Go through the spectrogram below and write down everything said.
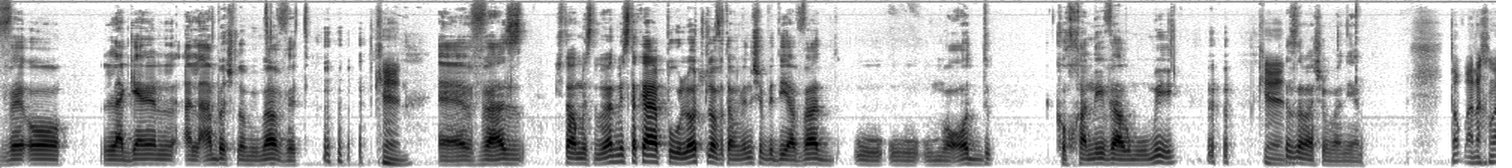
ואו להגן על, על אבא שלו ממוות. כן. אה, ואז כשאתה באמת מסתכל על הפעולות שלו ואתה מבין שבדיעבד הוא, הוא, הוא מאוד כוחני וערמומי, כן. זה משהו מעניין. טוב, אנחנו,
